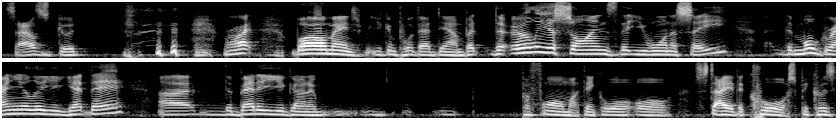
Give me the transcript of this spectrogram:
sales is good. right? By all means, you can put that down. But the earlier signs that you want to see the more granular you get there, uh, the better you're going to perform, I think, or, or stay the course because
